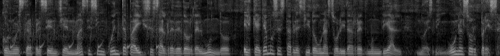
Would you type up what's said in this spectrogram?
Con nuestra presencia en más de 50 países alrededor del mundo, el que hayamos establecido una sólida red mundial no es ninguna sorpresa.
